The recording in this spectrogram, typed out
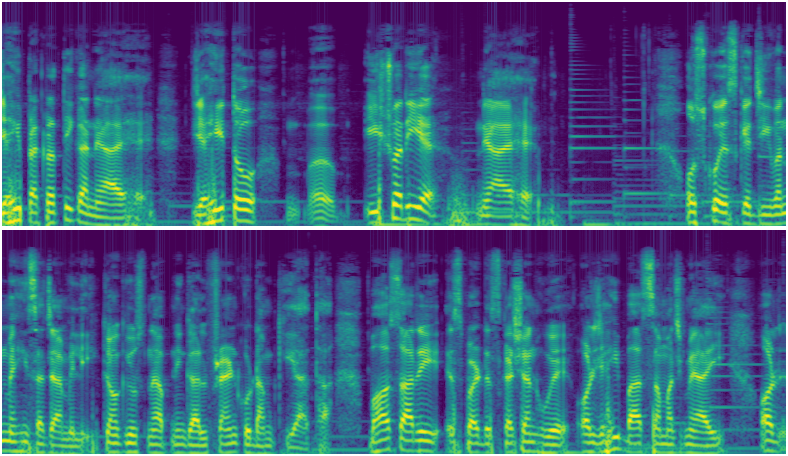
यही प्रकृति का न्याय है। यही तो ईश्वरीय न्याय है। उसको इसके जीवन में ही सजा मिली, क्योंकि उसने अपनी गर्लफ्रेंड को डम किया था। बहुत सारी इस पर डिस्कशन हुए और यही बात समझ में आई और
